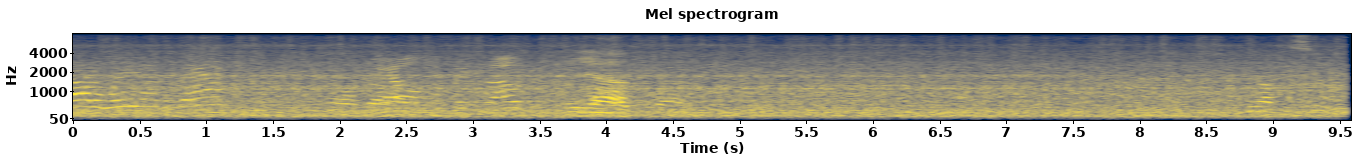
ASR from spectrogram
Lot of weight on the back. Yeah, six thousand. Yeah. Get off the seat.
